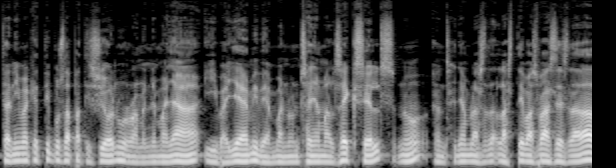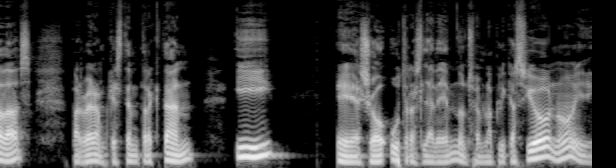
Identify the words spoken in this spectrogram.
tenim aquest tipus de petició, normalment anem allà i veiem i diem, bueno, ensenyem els Excels, no? ensenyem les, les teves bases de dades per veure amb què estem tractant i eh, això ho traslladem, doncs fem l'aplicació no? I,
